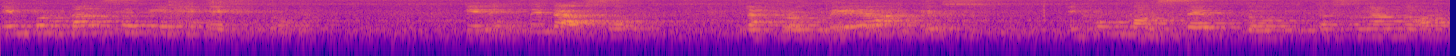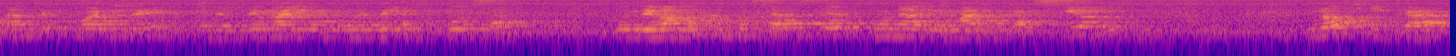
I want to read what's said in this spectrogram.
¿Qué importancia tiene esto? En este caso, la frontera es, es un concepto que está sonando bastante fuerte en el tema del Internet de las Cosas, donde vamos a empezar a hacer una demarcación lógica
